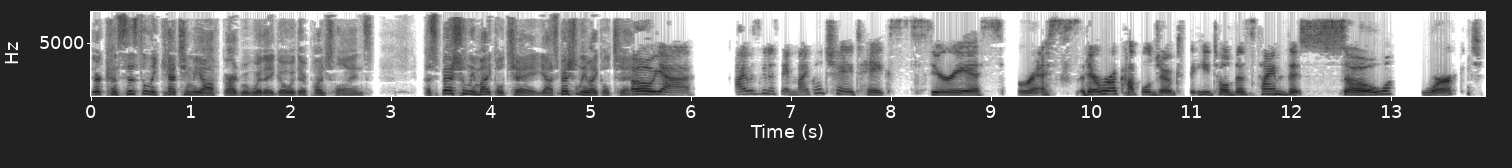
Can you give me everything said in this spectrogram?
they're consistently catching me off guard with where they go with their punchlines. Especially Michael Che. Yeah, especially Michael Che. Oh yeah. I was going to say Michael Che takes serious risks. There were a couple jokes that he told this time that so worked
